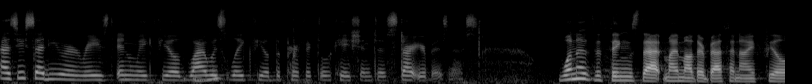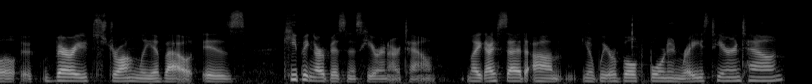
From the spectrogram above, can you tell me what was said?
as you said, you were raised in Wakefield. Why mm-hmm. was Wakefield the perfect location to start your business? One of the things that my mother Beth and I feel very strongly about is keeping our business here in our town. Like I said, um, you know, we were both born and raised here in town.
